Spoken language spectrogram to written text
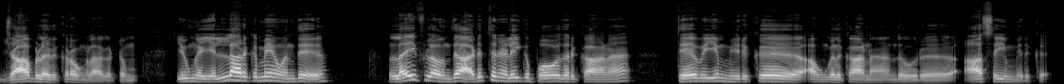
ஜாபில் இருக்கிறவங்களாகட்டும் இவங்க எல்லாருக்குமே வந்து லைஃப்பில் வந்து அடுத்த நிலைக்கு போவதற்கான தேவையும் இருக்குது அவங்களுக்கான அந்த ஒரு ஆசையும் இருக்குது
